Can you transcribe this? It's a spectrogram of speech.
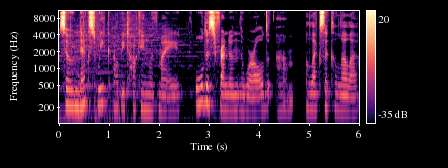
So, next week, I'll be talking with my oldest friend in the world, um, Alexa Kalela,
